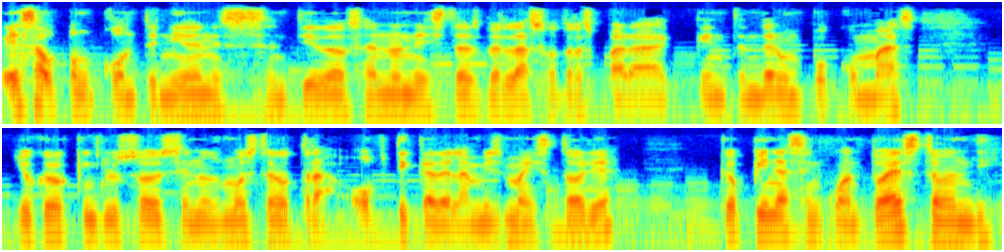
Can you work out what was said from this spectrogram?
es autocontenida en ese sentido, o sea, no necesitas ver las otras para entender un poco más. Yo creo que incluso se nos muestra otra óptica de la misma historia. ¿Qué opinas en cuanto a esto, Andy?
